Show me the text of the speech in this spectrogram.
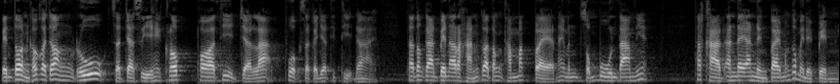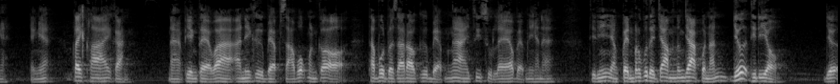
เป็นต้นเขาก็ต้องรู้สัจจะสีให้ครบ พอที่จะละพวกสกยทิฏฐิได้ ถ้าต้องการเป็นอรหันต์ก็ต้องทำมรรคแปดให้มันสมบูรณ์ตามนี้ถ้าขาดอันใดอันหนึ่งไปมันก็ไม่ได้เป็นไงอย่างเนี้ยคล้ายๆกันนะเพียงแต่ว่าอันนี้คือแบบสาวกมันก็ ถ้าพูดภาษาเราคือแบบง่ายที่สุดแล้วแบบนี้นะ ทีนี้อย่างเป็นพระพุทธเจ้ามันต้องยากกว่านั้น เยอะทีเดียว เยอะ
